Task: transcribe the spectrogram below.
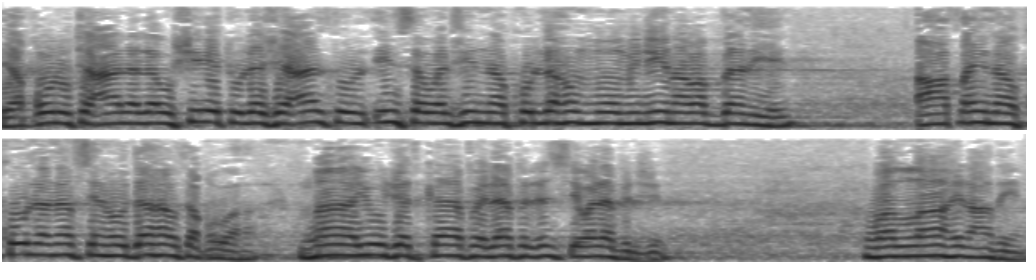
يقول تعالى لو شئت لجعلت الإنس والجن كلهم مؤمنين ربانيين. أعطينا كل نفس هداها وتقواها. ما يوجد كافر لا في الإنس ولا في الجن. والله العظيم.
